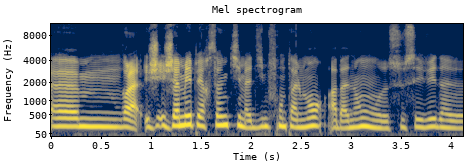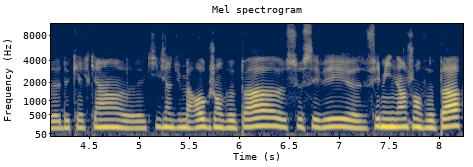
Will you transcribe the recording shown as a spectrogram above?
Euh, voilà, j'ai jamais personne qui m'a dit frontalement ah bah non, euh, ce CV de, quelqu'un euh, qui vient du Maroc, j'en veux pas, ce CV féminin, j'en veux pas.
